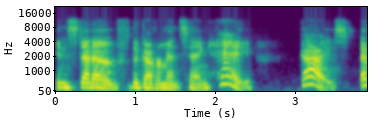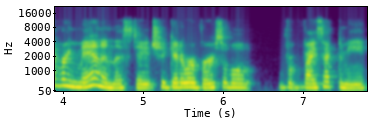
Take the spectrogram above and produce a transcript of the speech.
instead of the government saying, hey, guys, every man in this state should get a reversible vasectomy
